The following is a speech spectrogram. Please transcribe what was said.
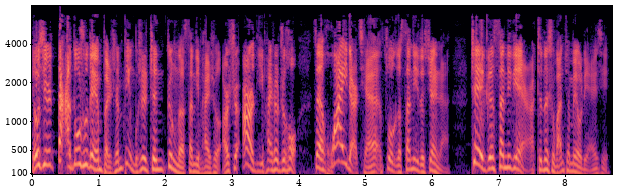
尤其是大多数电影本身并不是真正的三 D 拍摄，而是二 D 拍摄之后再花一点钱做个三 D 的渲染，这跟三 D 电影啊真的是完全没有联系。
